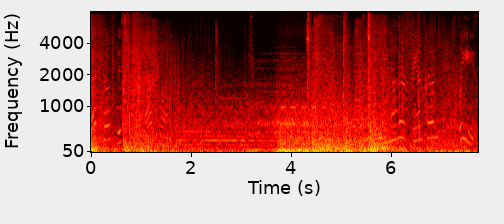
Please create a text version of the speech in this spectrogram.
Let's hope this is the last one. Another phantom? Please.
